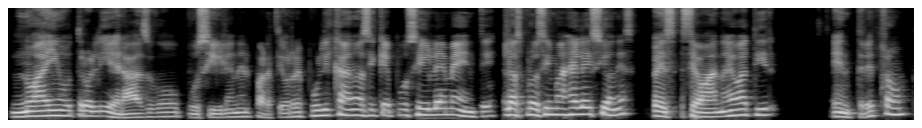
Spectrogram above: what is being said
No hay otro liderazgo posible en el Partido Republicano, así que posiblemente las próximas elecciones pues se van a debatir entre Trump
